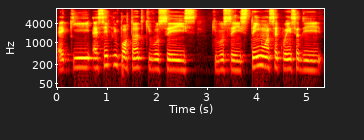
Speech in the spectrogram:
é que é sempre importante que vocês, que vocês tenham uma sequência de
